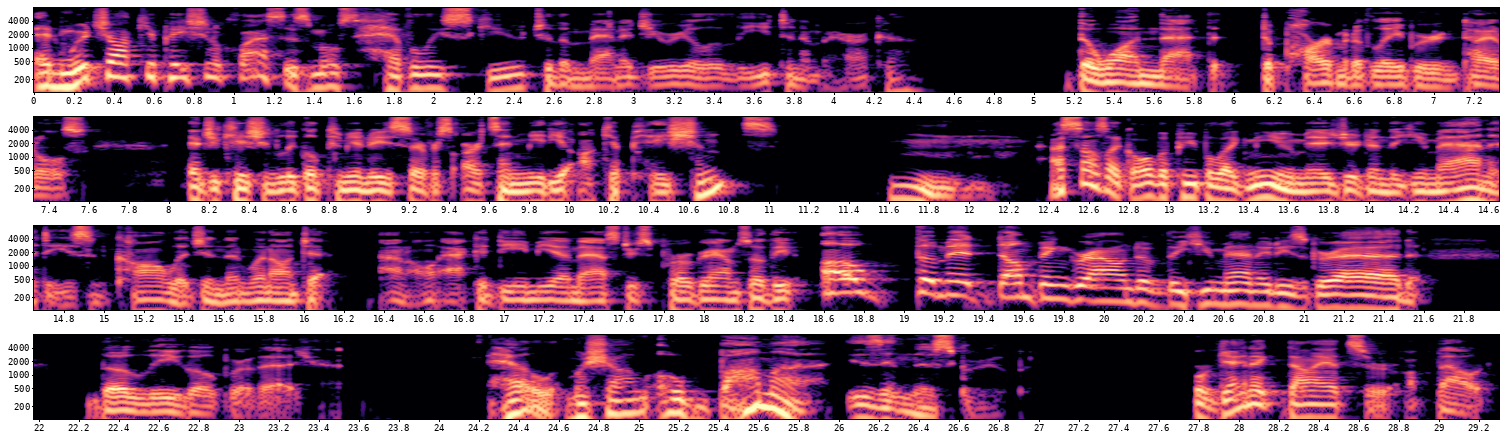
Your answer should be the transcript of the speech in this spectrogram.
And which occupational class is most heavily skewed to the managerial elite in America? The one that the Department of Labor entitles education, legal, community service, arts, and media occupations? Hmm. That sounds like all the people like me who majored in the humanities in college and then went on to, I don't know, academia, master's programs, or the ultimate dumping ground of the humanities grad, the legal profession. Hell, Michelle Obama is in this group. Organic diets are about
